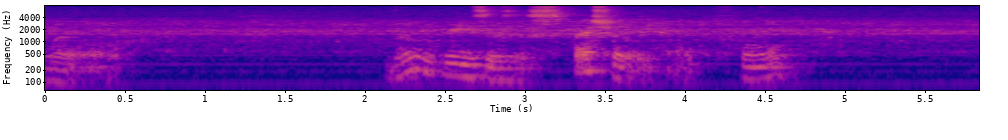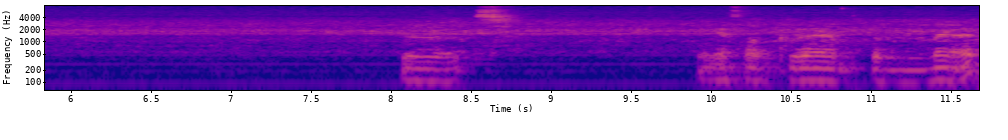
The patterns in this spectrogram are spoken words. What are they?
Well, none of these is especially helpful. But I guess I'll grab the map.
